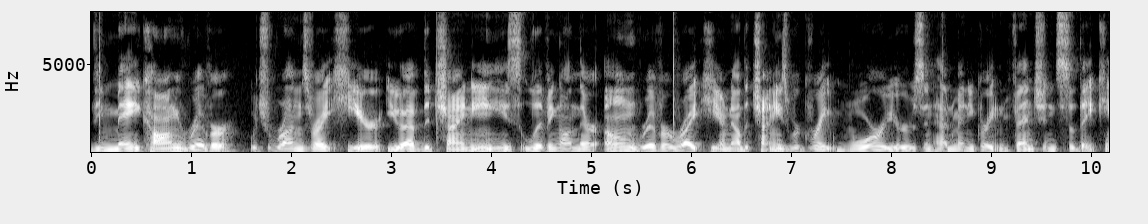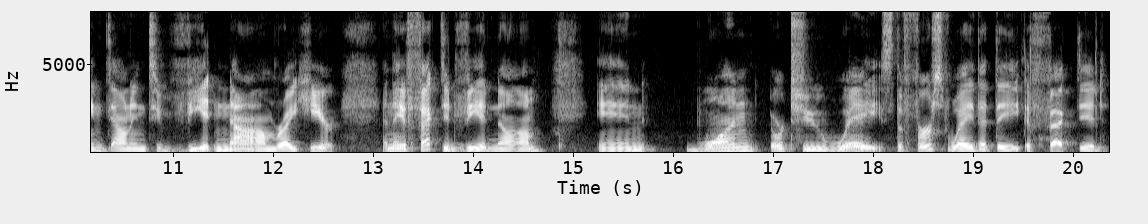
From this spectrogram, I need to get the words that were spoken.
the Mekong River, which runs right here. You have the Chinese living on their own river right here. Now, the Chinese were great warriors and had many great inventions, so they came down into Vietnam right here. And they affected Vietnam in one or two ways. The first way that they affected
